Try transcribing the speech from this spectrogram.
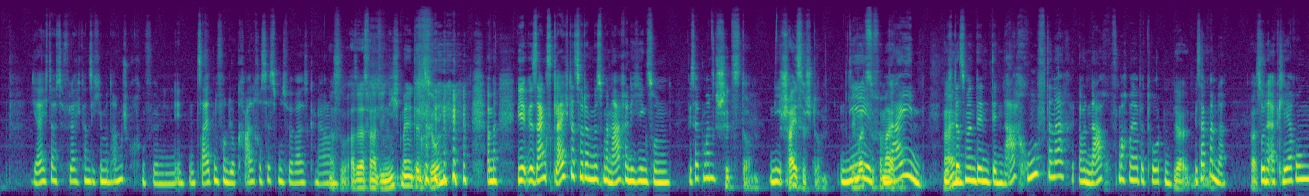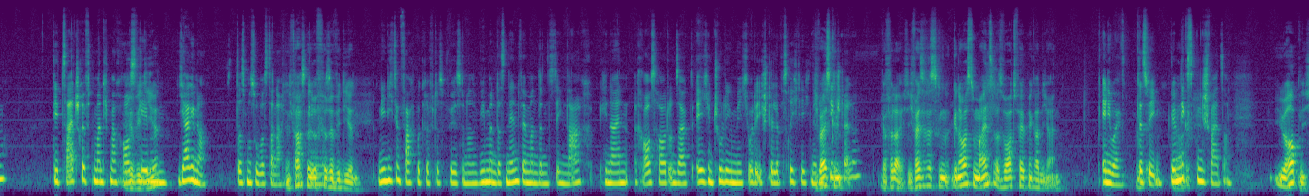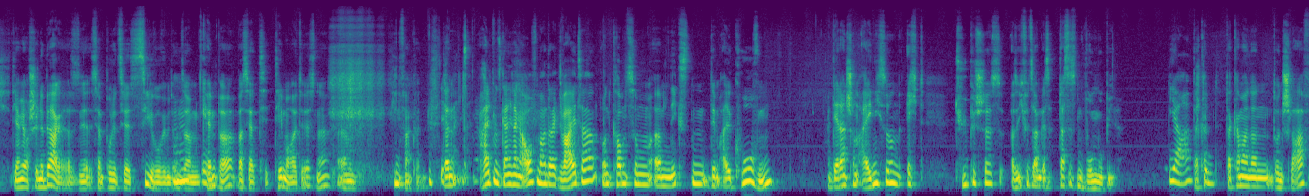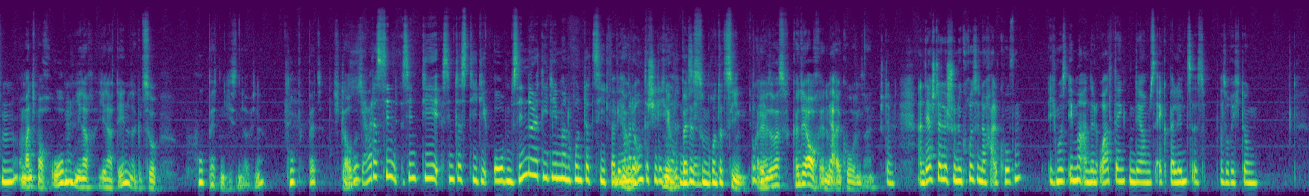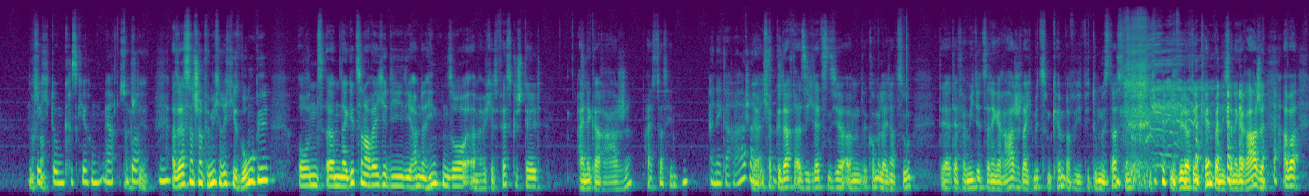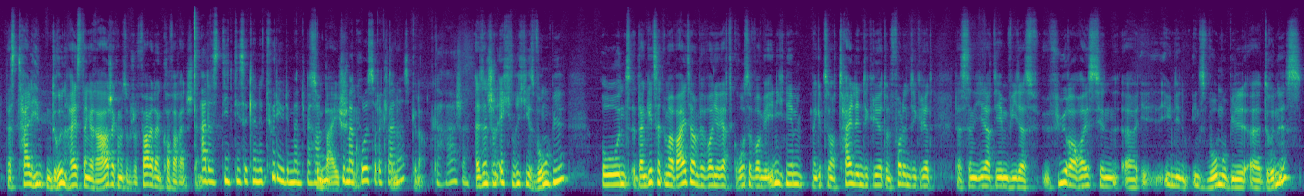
Ja, ich dachte, vielleicht kann sich jemand angesprochen fühlen. In, in Zeiten von Lokalrassismus, wer weiß, keine Ahnung. Achso, also das war natürlich nicht meine Intention. Wir wir sagen es gleich dazu, dann müssen wir nachher nicht irgend so ein, wie sagt man? Shitstorm. Nee. Scheißestorm. Nee, den wolltest du vermeiden. Nein. nein. Nicht, dass man den, den Nachruf danach, aber Nachruf macht man ja bei Toten. Ja, wie sagt man da? Was? So eine Erklärung, die Zeitschriften manchmal rausgeben. Revidieren? Ja, genau. Dass man sowas danach den nicht Fachbegriff für revidieren. Nee, nicht den Fachbegriff dafür, sondern wie man das nennt, wenn man dann im Nachhinein raushaut und sagt, ey, ich entschuldige mich oder ich stelle was richtig, eine Richtigstellung. Ja, vielleicht. Ich weiß was, genau, was du meinst, aber das Wort fällt mir gerade nicht ein. Anyway, deswegen. Wir ja. haben nichts gegen die Schweizer. Überhaupt nicht. Die haben ja auch schöne Berge. Das ist ja ein potenzielles Ziel, wo wir mit mhm, unserem Camper, was ja Thema heute ist, ne, ähm, hinfahren können. Dann halten wir uns gar nicht lange auf, machen direkt weiter und kommen zum ähm, nächsten, dem Alkoven, der dann schon eigentlich so ein echt typisches, also ich würde sagen, das, das ist ein Wohnmobil. Ja, da stimmt. Kann, da kann man dann drin schlafen, manchmal auch oben, mhm. je, nach, je nachdem. Da gibt es so Hubbetten, hießen glaube ich, ne? Hubbett, ich glaube. Ja, aber das sind, sind, die, sind das die, die oben sind oder die, die man runterzieht? Weil wir ja, haben ja da unterschiedliche nee, Hubbett ist zum Runterziehen. Okay. Aber sowas könnte ja auch in einem ja. Alkoven sein. Stimmt. An der Stelle schöne Grüße nach Alkoven. Ich muss immer an den Ort denken, der ums Eck bei Linz ist. Also Richtung, so. Richtung Christkirchen. Ja, super. Mhm. Also das ist dann schon für mich ein richtiges Wohnmobil. Und ähm, da gibt es dann auch welche, die, die haben dann hinten so, ähm, habe ich jetzt festgestellt, eine Garage, heißt das hinten? Eine Garage? Ja, ich habe gedacht, als ich letztens hier, ähm, da kommen wir gleich noch zu, der, der vermietet seine Garage gleich mit zum Camper. Wie, wie dumm ist das denn? Ich, ich will doch den Camper, nicht seine Garage. Aber das Teil hinten drin heißt dann Garage, kann man zum Beispiel Fahrrad, einen Koffer reinstellen. Ah, das ist die, diese kleine Tür, die wir manchmal zum haben, Beispiel. die mal größer oder kleiner genau, ist? Genau. Garage. Also das ist dann schon echt ein richtiges Wohnmobil. Und dann geht es halt immer weiter und wir wollen ja, große wollen wir eh nicht nehmen. Dann gibt es noch Teil integriert und voll integriert. Das ist dann je nachdem, wie das Führerhäuschen äh, in den, ins Wohnmobil äh, drin ist.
